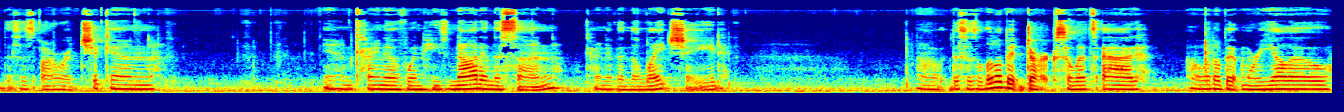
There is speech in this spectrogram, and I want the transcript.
This is our chicken and kind of when he's not in the sun, kind of in the light shade. Uh, this is a little bit dark, so let's add a little bit more yellow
